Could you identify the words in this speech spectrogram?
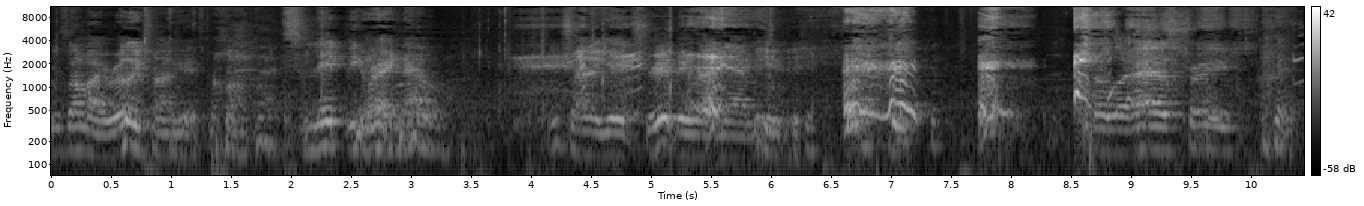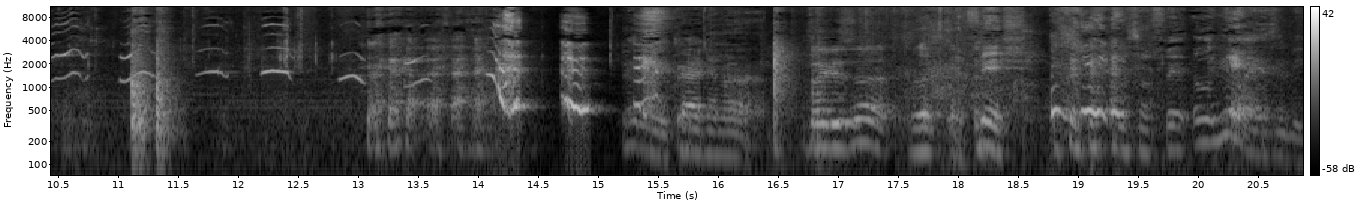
You somebody really trying to get slippy right now. You trying to get trippy right now, baby. so ashtray. This is cracking up. Look us up. Look, the fish. Put some fish. Oh, you ass to be.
